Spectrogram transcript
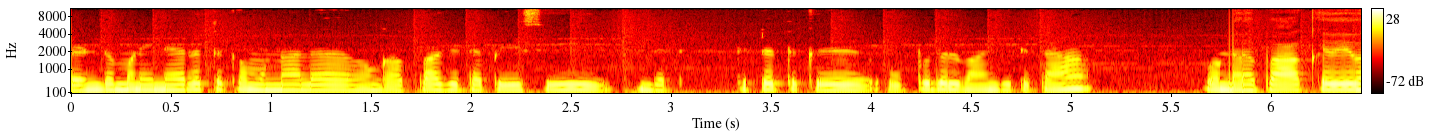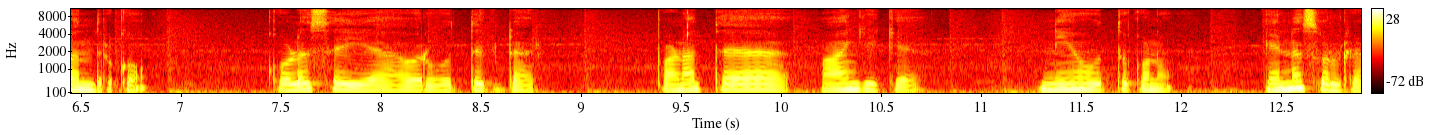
ரெண்டு மணி நேரத்துக்கு முன்னால் உங்கள் அப்பா கிட்ட பேசி இந்த திட்டத்துக்கு ஒப்புதல் வாங்கிட்டு தான் உன்னை பார்க்கவே வந்திருக்கோம். கொலை செய்ய அவர் ஒத்துக்கிட்டார். பணத்தை வாங்கிக்க நீ ஒத்துக்கணும். என்ன சொல்கிற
